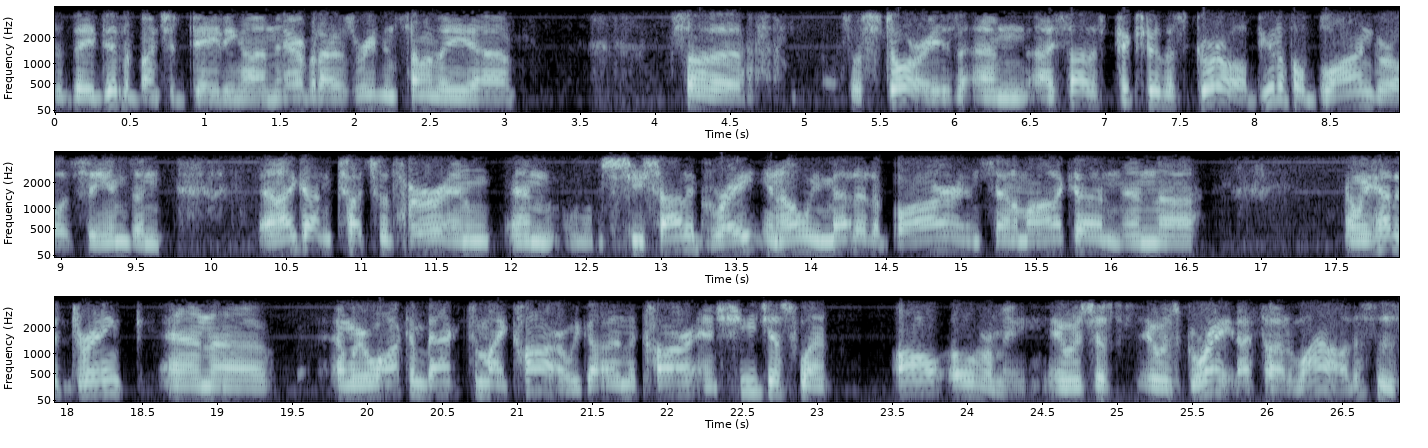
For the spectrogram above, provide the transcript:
that they did a bunch of dating on there, but I was reading some of the uh, some of the, the stories, and I saw this picture of this girl, beautiful blonde girl, it seemed, and and I got in touch with her, and and she sounded great. You know, we met at a bar in Santa Monica, and and uh, and we had a drink, and uh, and we were walking back to my car. We got in the car, and she just went all over me. It was just, it was great. I thought, wow, this is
